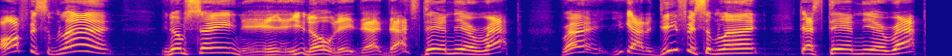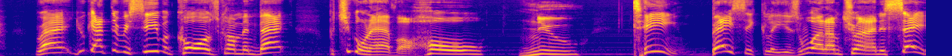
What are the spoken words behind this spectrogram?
offensive line, you know what I'm saying? You know, they, that that's damn near a wrap, right? You got a defensive line that's damn near a wrap, right? You got the receiver calls coming back, but you're going to have a whole new team. Basically, is what I'm trying to say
